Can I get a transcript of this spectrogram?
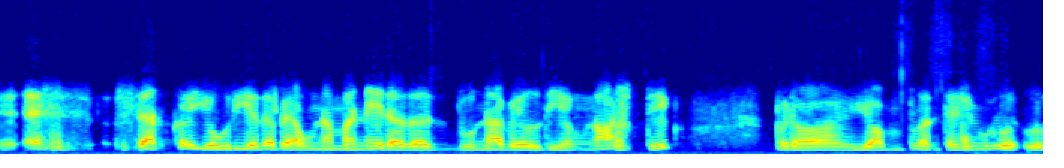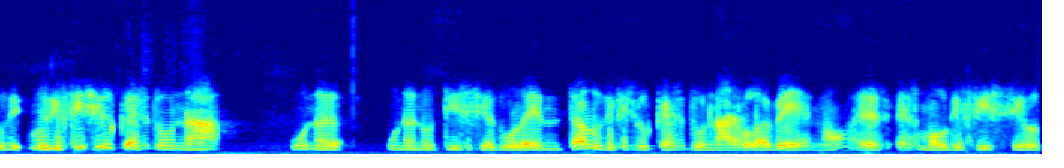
és cert que hi hauria d'haver una manera de donar bé el diagnòstic, però jo em plantejo lo difícil que és donar una, una notícia dolenta, lo difícil que és donar-la bé, no? És, és molt difícil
